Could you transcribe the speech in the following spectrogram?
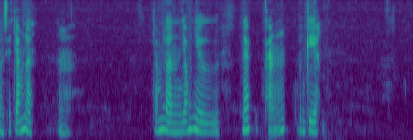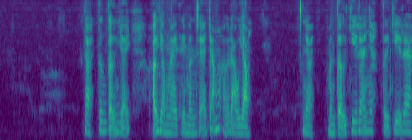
Mình sẽ chấm lên. À. chấm lên giống như nét thẳng bên kia. Rồi tương tự như vậy. Ở dòng này thì mình sẽ chấm ở đầu dòng. Rồi mình tự chia ra nha. Tự chia ra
